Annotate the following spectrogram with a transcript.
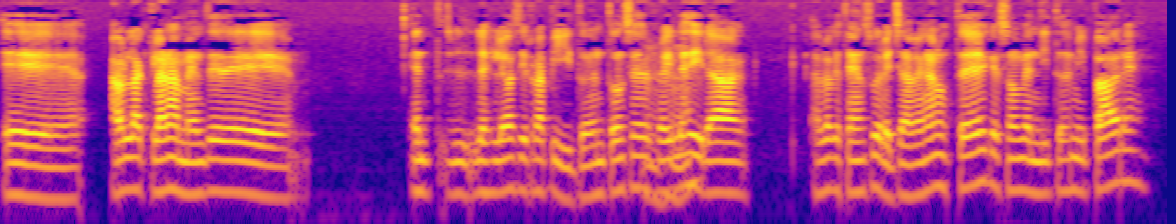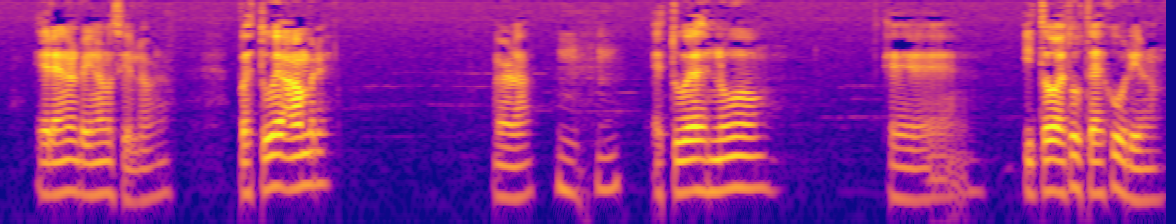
eh, habla claramente de... les leo así rapidito. Entonces el rey les dirá a los que estén en su derecha, vengan ustedes que son benditos de mi Padre, en el reino de los cielos. ¿verdad? Pues tuve hambre, ¿verdad? Estuve desnudo eh, y todo esto ustedes cubrieron.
